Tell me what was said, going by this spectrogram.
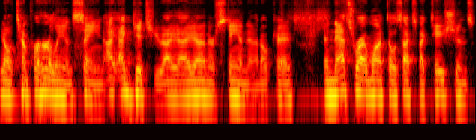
you know, temporarily insane. I, I get you. I, I understand that. Okay. And that's where I want those expectations,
